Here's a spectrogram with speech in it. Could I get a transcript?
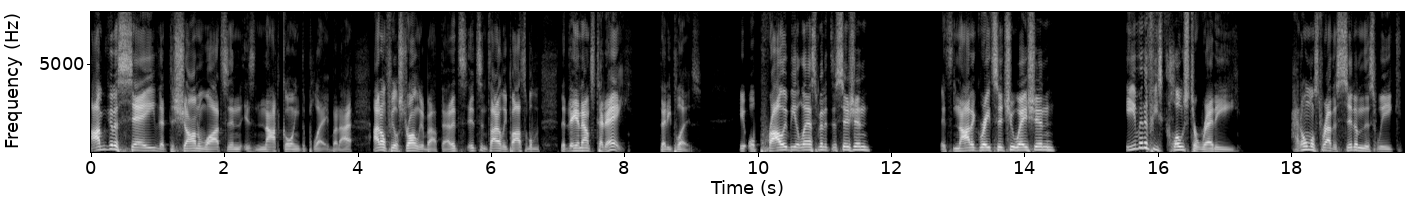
I'm going to say that Deshaun Watson is not going to play, but I, I don't feel strongly about that. It's it's entirely possible that they announce today that he plays. It will probably be a last minute decision. It's not a great situation. Even if he's close to ready, I'd almost rather sit him this week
